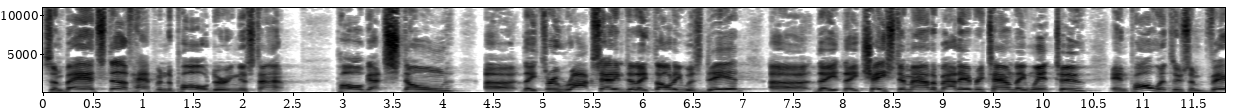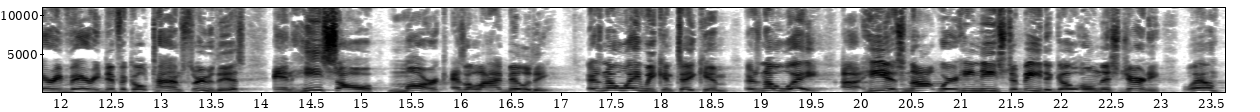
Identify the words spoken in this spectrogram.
some bad stuff happened to Paul during this time. Paul got stoned Uh, they threw rocks at him till they thought he was dead. Uh, they, they chased him out about every town they went to. And Paul went through some very, very difficult times through this. And he saw Mark as a liability. There's no way we can take him. There's no way. Uh, he is not where he needs to be to go on this journey. Well,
